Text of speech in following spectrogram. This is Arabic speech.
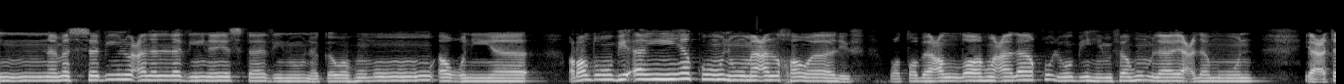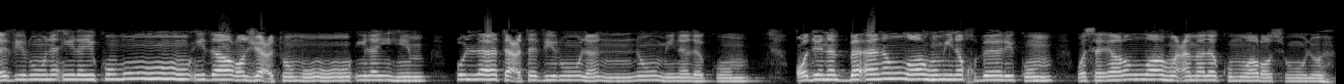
إنما السبيل على الذين يستاذنونك وهم أغنياء. رضوا بأن يكونوا مع الخوالف وطبع الله على قلوبهم فهم لا يعلمون. يعتذرون إليكم إذا رجعتم إليهم قل لا تعتذروا لن نؤمن لكم. قد نبأنا الله من أخباركم وسيرى الله عملكم ورسوله.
